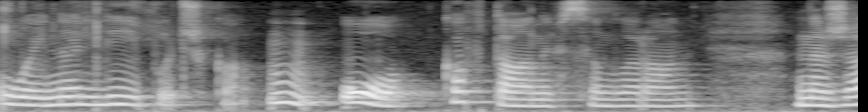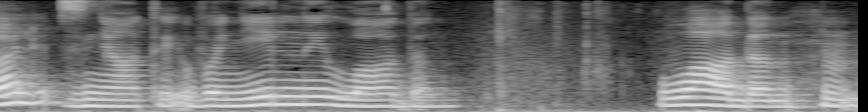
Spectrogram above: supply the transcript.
Ой, наліпочка. М, О, кафтани в Сен Лоран. На жаль, знятий ванільний ладан. Ладан. Хм.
